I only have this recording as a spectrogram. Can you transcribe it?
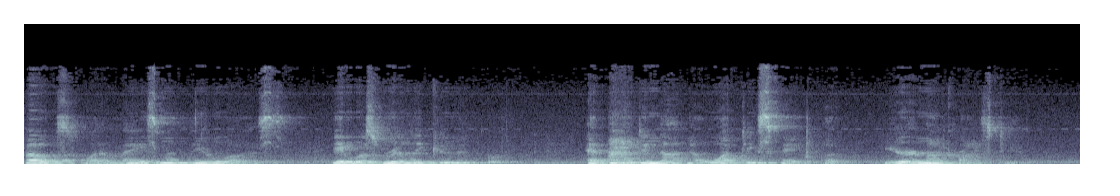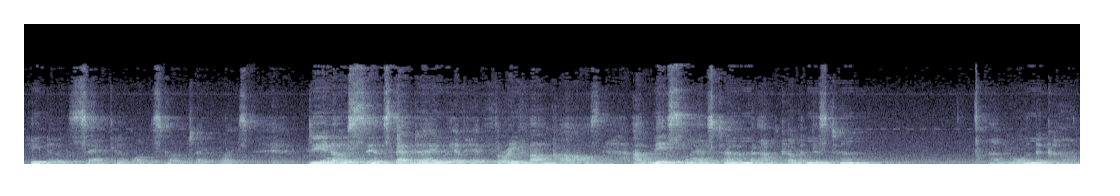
Folks, what amazement there was. It was really good. And I did not know what to expect, but you're my Christ did. He knew exactly what was going to take place. Do you know, since that day, we have had three phone calls. I missed last time, but I'm coming this time. I'm going to come.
